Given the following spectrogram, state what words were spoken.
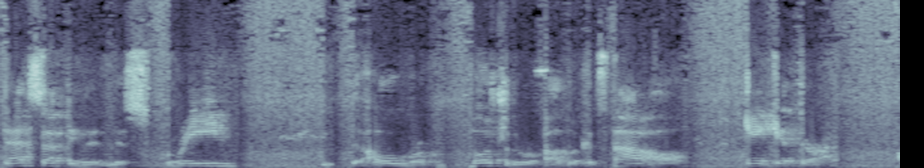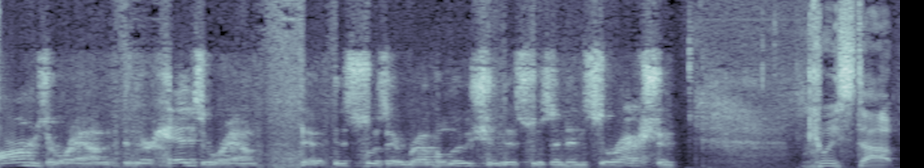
That's something that Ms. Greene, the whole, most of the Republicans, not all, can't get their arms around and their heads around that this was a revolution, this was an insurrection. Can we stop?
